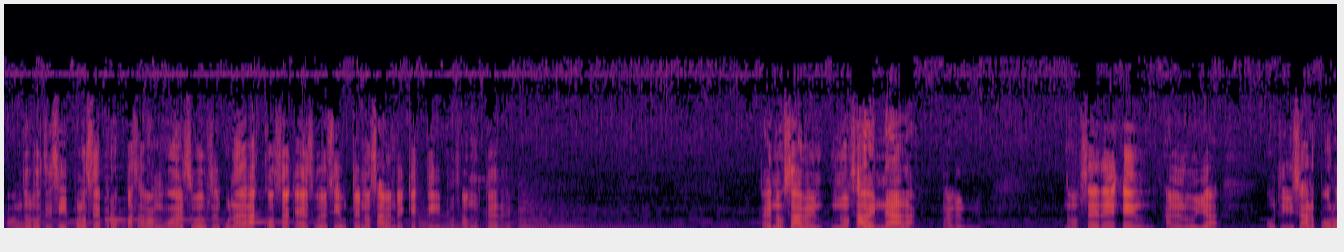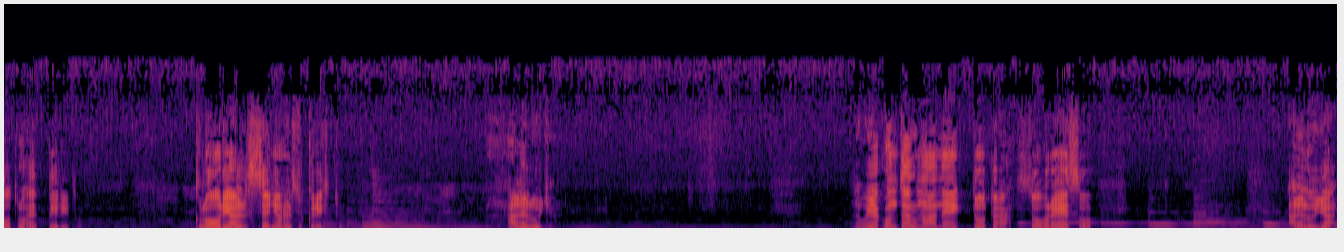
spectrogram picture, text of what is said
Cuando los discípulos se pasaban con Jesús, una de las cosas que Jesús decía, ustedes no saben de qué espíritu son ustedes. Ustedes no saben, no saben nada. Aleluya. No se dejen, aleluya, utilizar por otros espíritus. Gloria al Señor Jesucristo. Aleluya. Le voy a contar una anécdota sobre eso. Aleluya.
